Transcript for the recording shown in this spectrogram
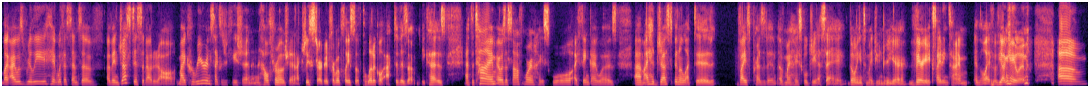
like, I was really hit with a sense of of injustice about it all. My career in sex education and health promotion actually started from a place of political activism because at the time I was a sophomore in high school. I think I was. Um, I had just been elected vice president of my high school GSA going into my junior year. Very exciting time in the life of young Halen. Um,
